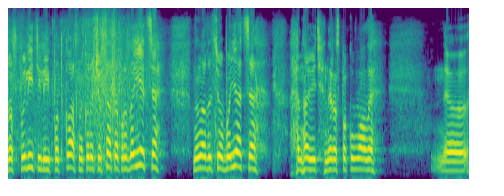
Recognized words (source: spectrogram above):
розпилителі, подкас. Ну, коротше, все це продається. Не треба цього боятися. Навіть не розпакували е,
